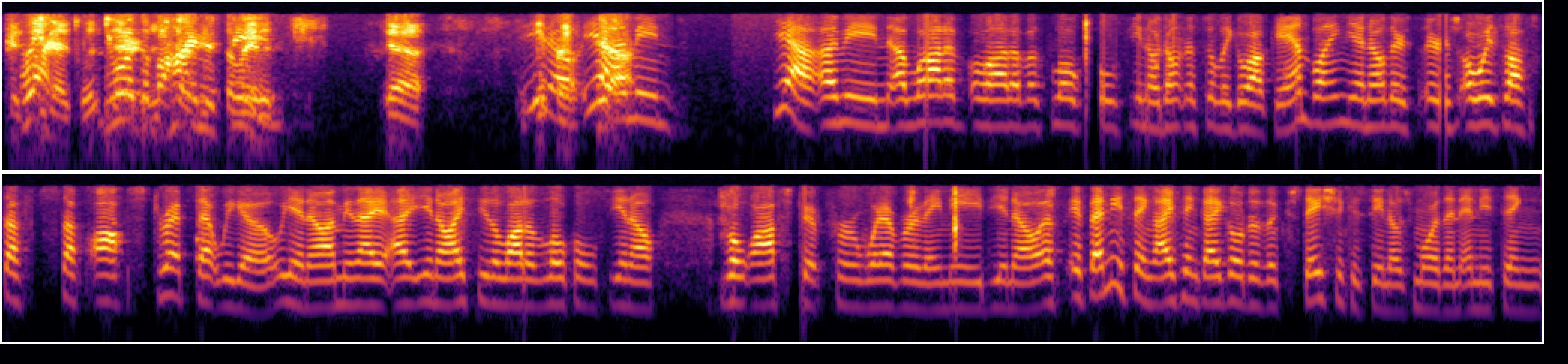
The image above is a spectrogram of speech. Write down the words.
because Right. you guys live You there. want the This is behind like the way scenes. Yeah. You know, yeah, Yeah. I mean, yeah, I mean, a lot of a lot of us locals, you know, don't necessarily go out gambling. You know, there's there's always off stuff stuff off strip that we go. You know, I mean, I, I you know I see a lot of locals, you know, go off strip for whatever they need. You know, if if anything, I think I go to the station casinos more than anything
